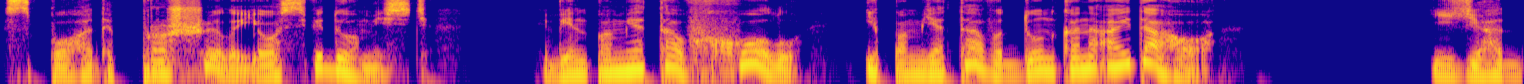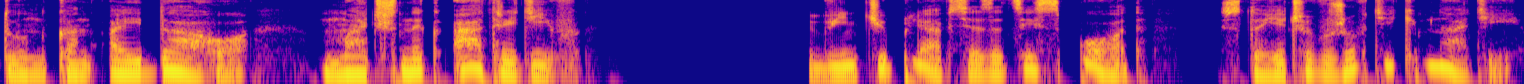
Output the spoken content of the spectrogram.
Спогади прошили його свідомість. Він пам'ятав холу і пам'ятав Дункана Айдаго. Я Дункан Айдаго, мечник Атрідів. Він чіплявся за цей спогад, стоячи в жовтій кімнаті.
